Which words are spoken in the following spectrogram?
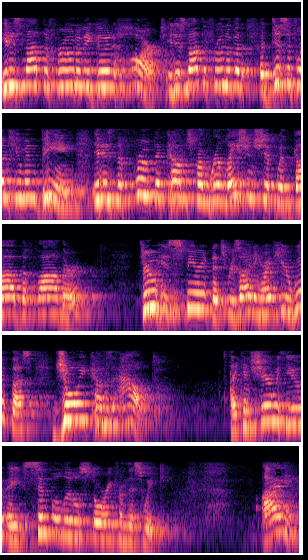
It is not the fruit of a good heart. It is not the fruit of a, a, disciplined human being. It is the fruit that comes from relationship with God the Father through His Spirit that's residing right here with us, joy comes out. I can share with you a simple little story from this week. I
